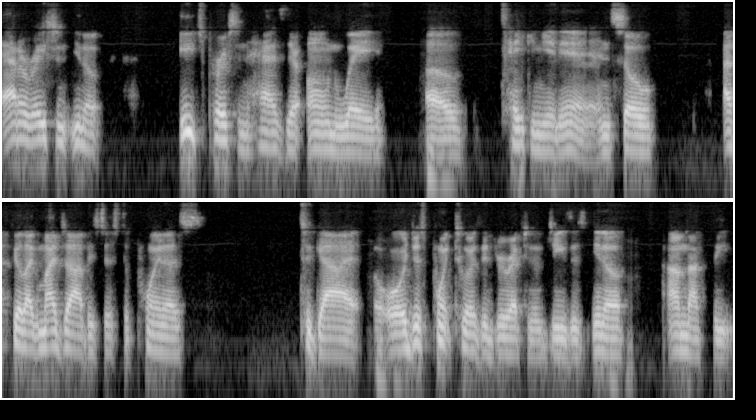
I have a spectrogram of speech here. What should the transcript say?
adoration, you know, each person has their own way of taking it in. And so I feel like my job is just to point us to God or just point towards the direction of Jesus. You know, I'm not the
